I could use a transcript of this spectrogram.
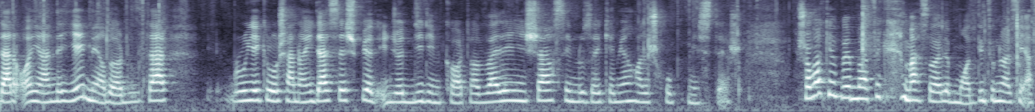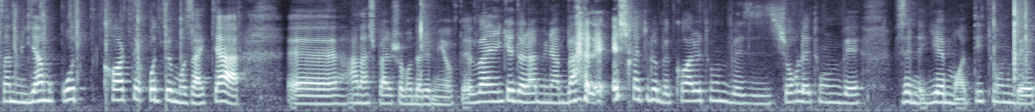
در آینده یه مقدار دورتر روی یک روشنایی دستش بیاد اینجا دیدیم کارتا ولی این شخص این روزایی که میان حالش خوب نیستش. شما که به فکر مسائل مادیتون هستین اصلا میگم قد کارت قطب مذکر. همش برای شما داره میفته. و اینکه دارم می‌بینم بله عشقتون رو به کارتون به شغلتون به زندگی مادیتون به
